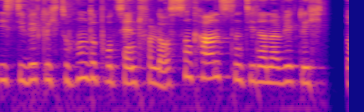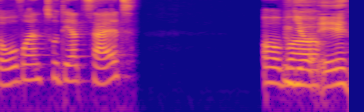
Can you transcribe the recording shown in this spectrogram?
die du dich wirklich zu 100% verlassen kannst und die dann auch wirklich da waren zu der Zeit. Aber ja, eh.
